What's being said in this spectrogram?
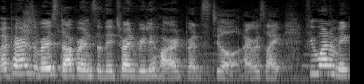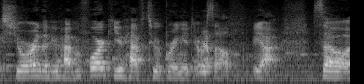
my parents are very stubborn, so they tried really hard, but still, I was like, if you want to make sure that you have a fork, you have to bring it yourself. Yeah. So,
